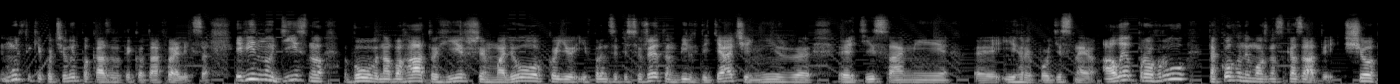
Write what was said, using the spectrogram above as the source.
мультики, почали показувати кота Фелікса. І він ну дійсно був набагато гіршим мальовкою і, в принципі, сюжетом більш дитячий, ніж е, ті самі е, ігри по Діснею. Але про гру такого не можна сказати, що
